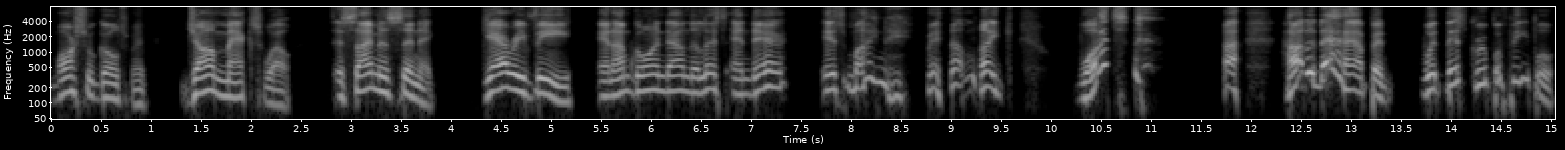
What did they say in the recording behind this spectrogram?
Marshall Goldsmith, John Maxwell, Simon Sinek, Gary Vee, and I'm going down the list, and there is my name. And I'm like, what? how did that happen with this group of people?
